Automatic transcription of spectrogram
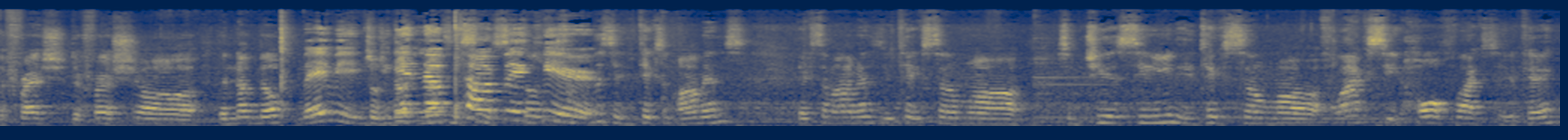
the fresh, the fresh, uh, the nut milk, Baby, so you getting nut- off topic seeds. So- here. listen, you take some almonds, take some almonds, you take some uh, some chia seed, you take some uh, flax seed, whole flax seed, okay?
